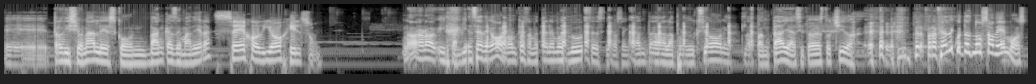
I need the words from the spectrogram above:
eh, tradicionales con bancas de madera. Se jodió Hilson. No, no, no, y también se dejó, ¿no? Entonces también tenemos luces y nos encanta la producción y las pantallas y todo esto chido. pero, pero a final de cuentas no sabemos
